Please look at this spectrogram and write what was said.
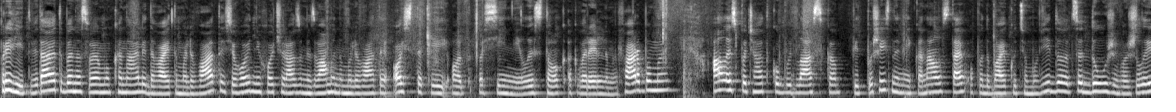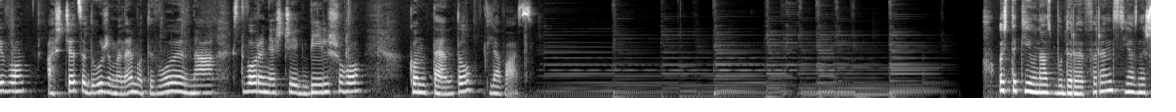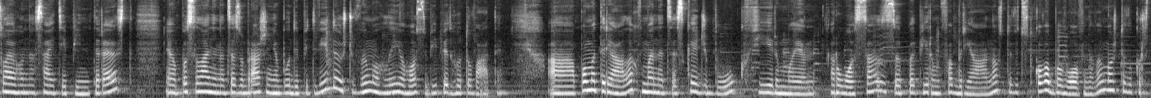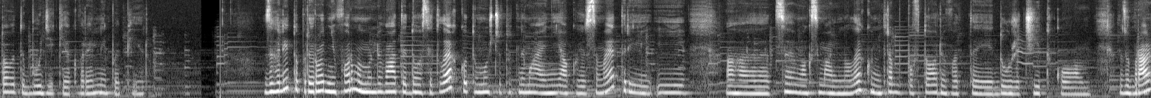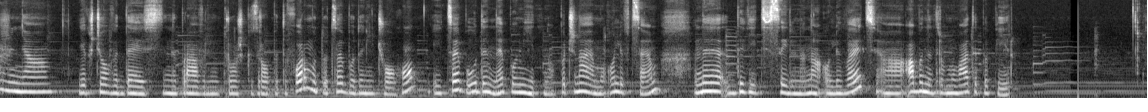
Привіт! Вітаю тебе на своєму каналі. Давайте малювати. Сьогодні хочу разом із вами намалювати ось такий от осінній листок акварельними фарбами. Але спочатку, будь ласка, підпишись на мій канал, став уподобайку цьому відео. Це дуже важливо. А ще це дуже мене мотивує на створення ще більшого контенту для вас. Ось такий у нас буде референс. Я знайшла його на сайті Pinterest. Е, Посилання на це зображення буде під відео, щоб ви могли його собі підготувати. По матеріалах в мене це скетчбук фірми Роса з папіром Fabriano, 100% бавовна. Ви можете використовувати будь-який акварельний папір. Взагалі-то природні форми малювати досить легко, тому що тут немає ніякої симетрії, і це максимально легко, не треба повторювати дуже чітко зображення. Якщо ви десь неправильно трошки зробите форму, то це буде нічого і це буде непомітно. Починаємо олівцем. Не дивіть сильно на олівець, аби не травмувати папір.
